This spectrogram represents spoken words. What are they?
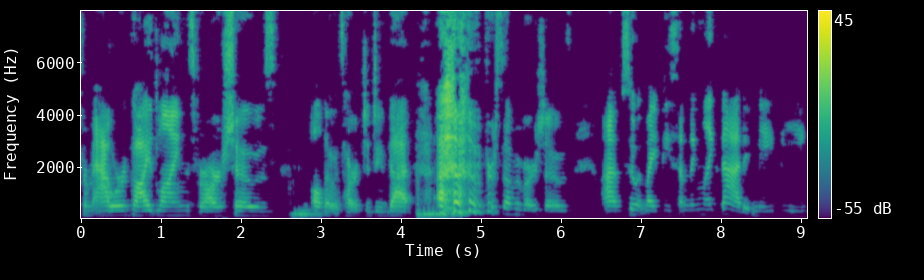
from our guidelines for our shows, although it's hard to do that for some of our shows. Um, so it might be something like that. It may be,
